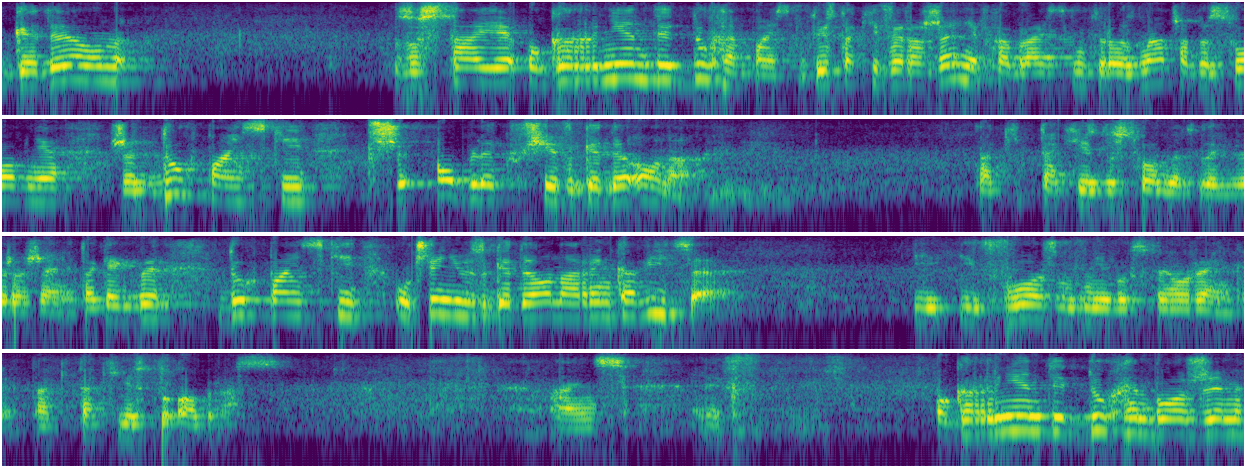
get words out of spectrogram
Gedeon zostaje ogarnięty Duchem Pańskim. To jest takie wyrażenie w hebrajskim, które oznacza dosłownie, że Duch Pański przyoblekł się w Gedeona. Taki, takie jest dosłowne tutaj wyrażenie. Tak jakby Duch Pański uczynił z Gedeona rękawicę i, i włożył w niego swoją rękę. Taki, taki jest tu obraz. A więc ogarnięty Duchem Bożym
